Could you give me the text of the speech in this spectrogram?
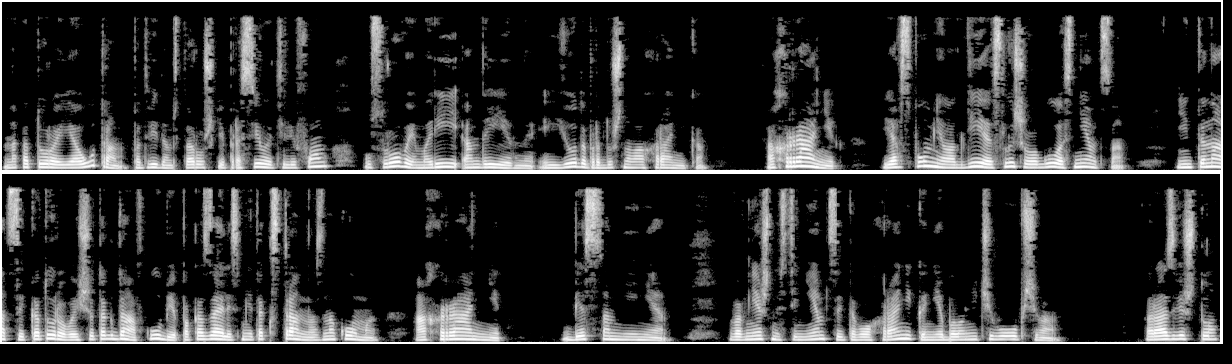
на которой я утром под видом старушки просила телефон у суровой Марии Андреевны и ее добродушного охранника. «Охранник!» Я вспомнила, где я слышала голос немца, интонации которого еще тогда в клубе показались мне так странно знакомы. «Охранник!» Без сомнения. Во внешности немца и того охранника не было ничего общего. Разве что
